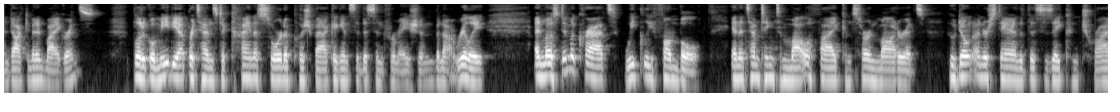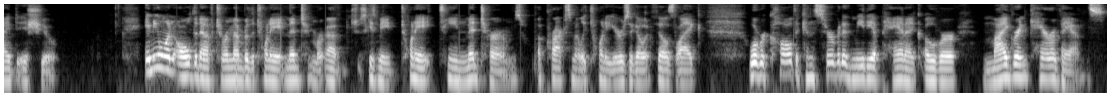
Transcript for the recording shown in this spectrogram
undocumented migrants. Political media pretends to kind of sort of push back against the disinformation, but not really. And most Democrats weakly fumble in attempting to mollify concerned moderates who don't understand that this is a contrived issue. Anyone old enough to remember the 28 midterm, uh, excuse me, 2018 midterms, approximately 20 years ago, it feels like, will recall the conservative media panic over migrant caravans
